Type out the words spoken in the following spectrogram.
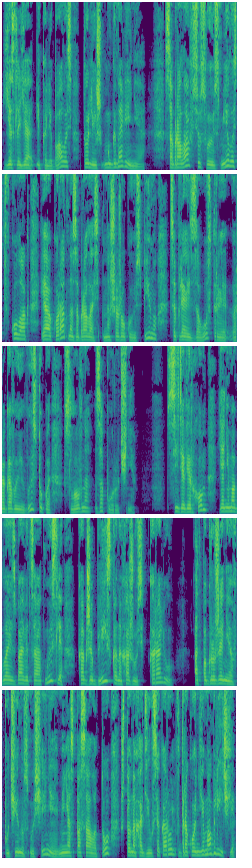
Если я и колебалась, то лишь мгновение. Собрала всю свою смелость в кулак и аккуратно забралась на широкую спину, цепляясь за острые роговые выступы, словно за поручни. Сидя верхом, я не могла избавиться от мысли, как же близко нахожусь к королю. От погружения в пучину смущения меня спасало то, что находился король в драконьем обличье,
